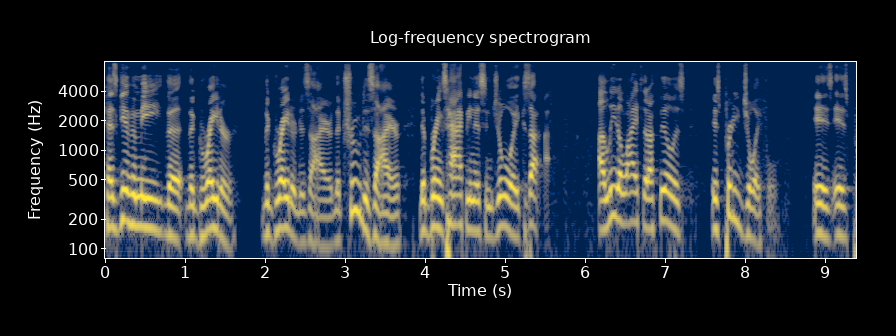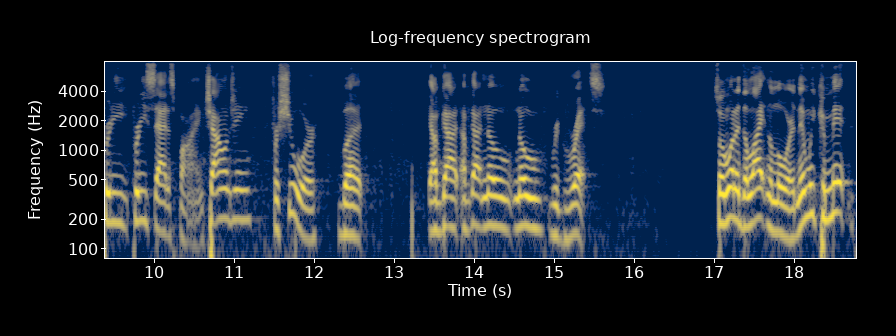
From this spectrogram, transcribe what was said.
has given me the, the greater, the greater desire, the true desire that brings happiness and joy. Because I, I lead a life that I feel is, is pretty joyful, is, is pretty, pretty satisfying, challenging for sure, but I've got, I've got no, no regrets. So we want to delight in the Lord. And then we commit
